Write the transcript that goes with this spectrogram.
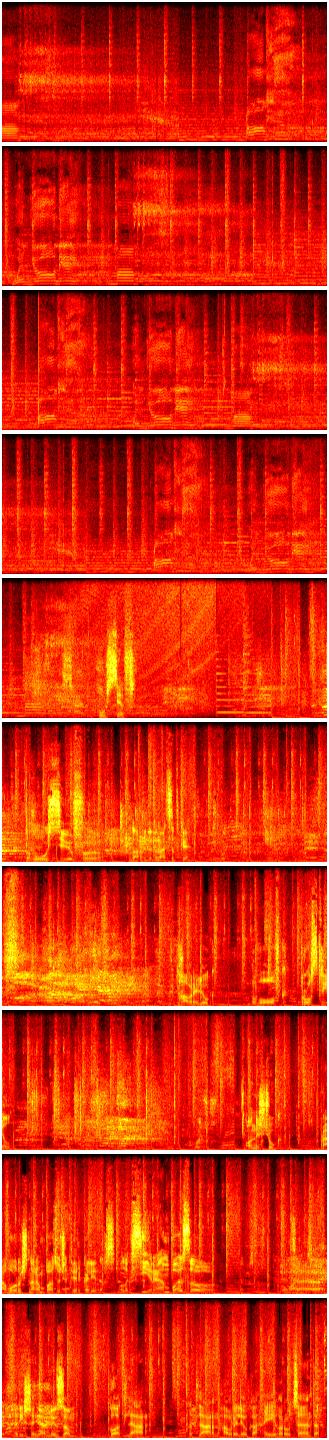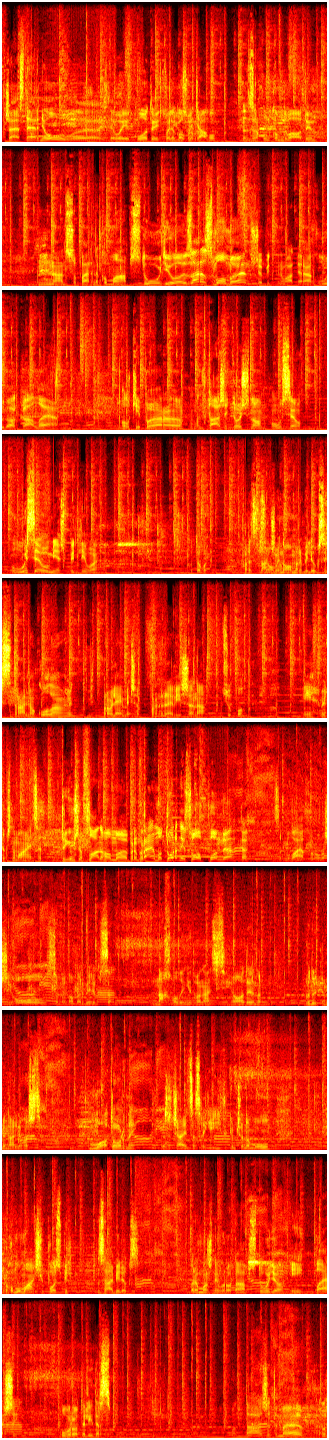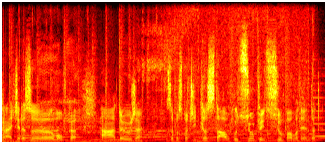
survive. I'm here when you need my. I'm here when you need my. I'm here when you need my. Гусев. Гусів. Удар від одинадцятки. Гаврилюк. Вовк. Простріл. Онищук. Праворуч на Рамбазу четвірка лідерс. Олексій Рамбазо. Це рішення низом. Котляр. Котляр на Гаврилюка. Ігор у центр. Шестернюк е, з лівої котують Поляков витягу з рахунком 2-1 над суперником Мап Студіо. Зараз момент, щоб відкривати рахунок, але Голкіпер вантажить точно. Гусєв. Гусєв м'яч під ліве. Кутовий. Сьомий номер Білюкс із центрального кола. Відправляє м'яча правіше на Цюпо. І Білюкс намагається тим же флангом е, прибирає моторний свого опонента. Забиває хороший гол. Сьомий номер Білюкса. На хвилині 12. Один. Ведуть номінальні гості. Моторний. Визначається Сергій таким чином у другому матчі поспіль за Білюкс. Переможний ворота Ап Студіо і перший у ворота Лідерс. Вантажитиме гра через е, Вовка. А той вже забезпечить доставку. Цюпить Цюпа в один дот.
